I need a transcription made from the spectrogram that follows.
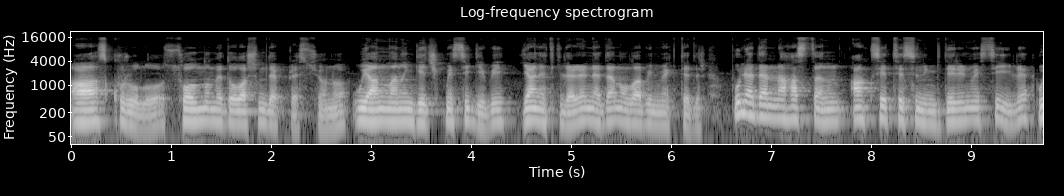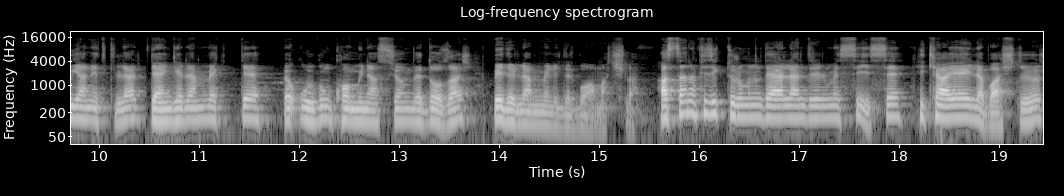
ağız kuruluğu, solunum ve dolaşım depresyonu, uyanmanın gecikmesi gibi yan etkilere neden olabilmektedir. Bu nedenle hastanın anksiyetesinin giderilmesiyle bu yan etkiler dengelenmekte ve uygun kombinasyon ve dozaj belirlenmelidir bu amaçla. Hastanın fizik durumunun değerlendirilmesi ise hikayeyle başlıyor.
